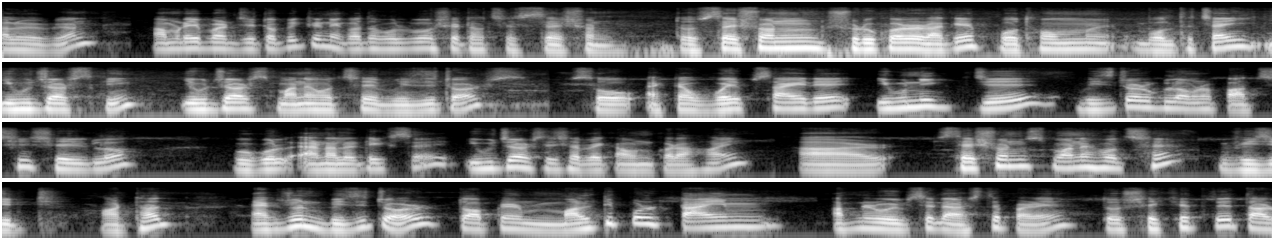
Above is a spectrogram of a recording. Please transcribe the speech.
হ্যালো এভরিওয়ান আমরা এবার যে টপিকটা নিয়ে কথা বলব সেটা হচ্ছে সেশন তো সেশন শুরু করার আগে প্রথম বলতে চাই ইউজার্স কি? ইউজার্স মানে হচ্ছে ভিজিটর্স সো একটা ওয়েবসাইটে ইউনিক যে ভিজিটরগুলো আমরা পাচ্ছি সেইগুলো গুগল অ্যানালিটিক্সে ইউজার্স হিসাবে কাউন্ট করা হয়। আর সেশনস মানে হচ্ছে ভিজিট অর্থাৎ একজন ভিজিটর তো আপনার মাল্টিপল টাইম আপনার ওয়েবসাইটে আসতে পারে। তো সেক্ষেত্রে তার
